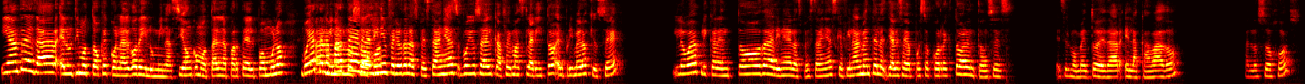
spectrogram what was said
Y antes de dar el último toque con algo de iluminación como tal en la parte del pómulo, voy a terminar la parte de la línea inferior de las pestañas, voy a usar el café más clarito, el primero que usé. Y lo voy a aplicar en toda la línea de las pestañas, que finalmente ya les había puesto corrector, entonces es el momento de dar el acabado a los ojos.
